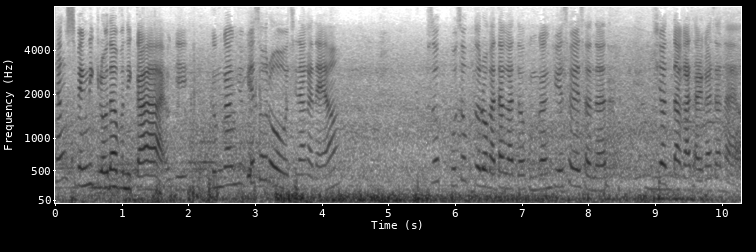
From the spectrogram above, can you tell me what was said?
향수 백리길 오다 보니까 여기 금강 휴게소로 지나가네요. 고속, 고속도로 가다가도 금강 휴게소에서는 쉬었다가 잘 가잖아요.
